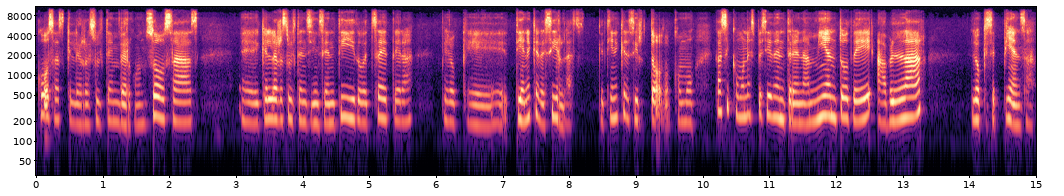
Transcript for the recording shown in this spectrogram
cosas que le resulten vergonzosas, eh, que le resulten sin sentido, etcétera, pero que tiene que decirlas, que tiene que decir todo, como casi como una especie de entrenamiento de hablar lo que se piensa,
